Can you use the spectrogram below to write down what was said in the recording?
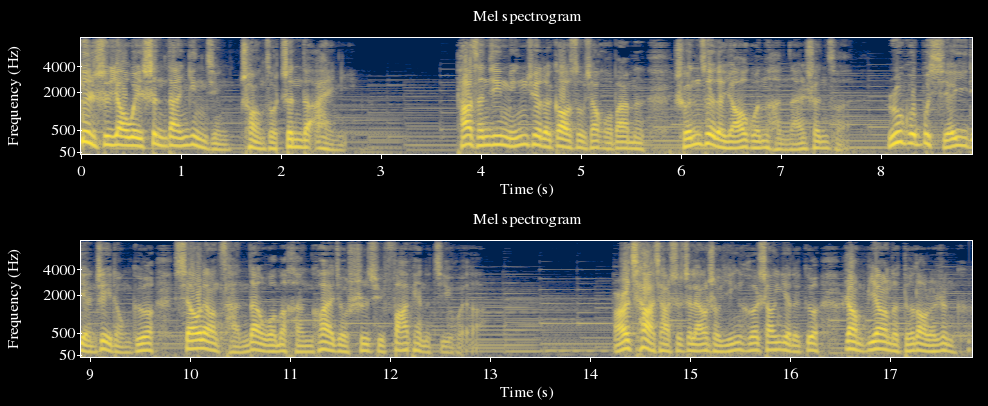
更是要为圣诞应景创作《真的爱你》。他曾经明确地告诉小伙伴们：“纯粹的摇滚很难生存，如果不写一点这种歌，销量惨淡，我们很快就失去发片的机会了。”而恰恰是这两首迎合商业的歌，让 Beyond 得到了认可。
